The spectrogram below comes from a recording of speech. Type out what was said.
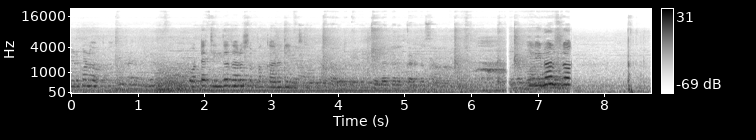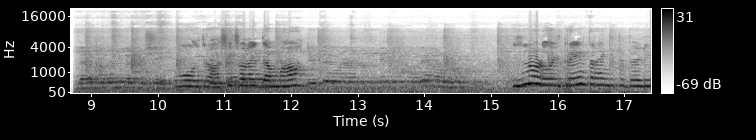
ಹಿಡ್ಕೊಂಡು ಹೊಟ್ಟೆ ತಿಂದದಾರು ಸ್ವಲ್ಪ ಕರಡಿ ಇನ್ನೊಂದು ಫ್ಲೋರ್ ಇದು ರಾಶಿ ಚಲೋ ಇದ್ದೆ ಅಮ್ಮ ಇಲ್ಲಿ ನೋಡು ಇಲ್ಲಿ ಟ್ರೈನ್ ತರ ಹೆಂಗಿಟ್ಟಿದ್ದ ಹೇಳಿ.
